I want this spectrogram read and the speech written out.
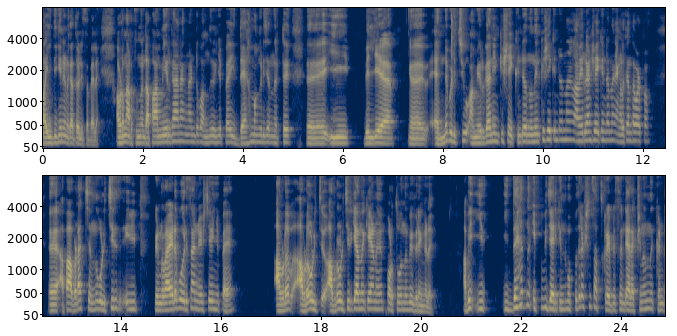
വൈദികനാണ് കത്തോലിക്ക സഭയിലെ അവിടെ നടത്തുന്നുണ്ട്. അപ്പോൾ അമീർ ഖാൻ അങ്ങാണ്ട് വന്നു കഴിഞ്ഞപ്പോൾ ഇദ്ദേഹം അങ്ങോട്ട് ചെന്നിട്ട് ഈ വലിയ എന്നെ വിളിച്ചു അമീർ ഖാൻ എനിക്ക് ഷെയ്ക്കിന്റെ തന്നു എനിക്ക് ഷെയ്ക്കിന്റെ തന്ന അമീർ ഖാൻ ഷെയ്ക്കിന്റെ തന്ന ഞങ്ങൾക്ക് എന്താ കുഴപ്പം? അപ്പോൾ അവിടെ ചെന്ന് ഒളിച്ചിരി ഈ പിണറായിയുടെ പോലീസ് അന്വേഷിച്ച് കഴിഞ്ഞപ്പോൾ അവിടെ അവിടെ ഒളിച്ച് അവിടെ ഒളിച്ചിരിക്കാന്നൊക്കെയാണ് പുറത്തു വന്ന വിവരങ്ങൾ അപ്പോൾ ഈ ഇദ്ദേഹത്തിന് ഇപ്പോൾ വിചാരിക്കുന്നത് മുപ്പത് ലക്ഷം സബ്സ്ക്രൈബേഴ്സിന്റെ ഇലക്ഷനിൽ നിൽക്കേണ്ട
